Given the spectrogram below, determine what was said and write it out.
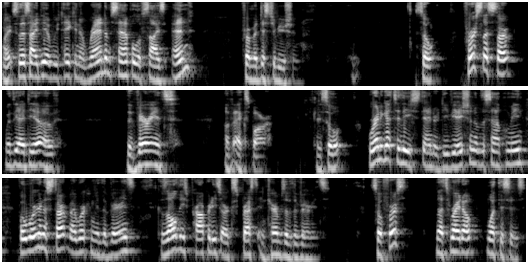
Right, so this idea of we've taken a random sample of size n from a distribution. So first let's start with the idea of the variance of x bar. Okay, so we're going to get to the standard deviation of the sample mean, but we're going to start by working with the variance because all these properties are expressed in terms of the variance. So first, let's write out what this is.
